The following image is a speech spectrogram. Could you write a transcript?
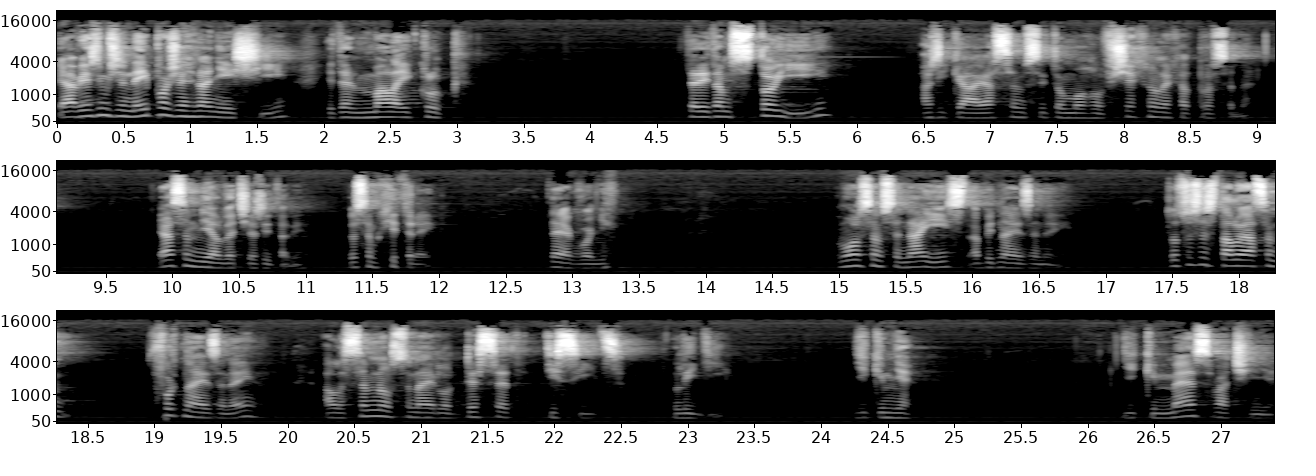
Já věřím, že nejpožehnanější je ten malý kluk, který tam stojí a říká, já jsem si to mohl všechno nechat pro sebe. Já jsem měl večeři tady. Byl jsem chytrej. Ne jak oni. A mohl jsem se najíst a být najezený. To, co se stalo, já jsem furt najezený, ale se mnou se najedlo 10 tisíc lidí. Díky mně. Díky mé svačině.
